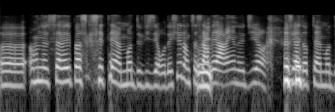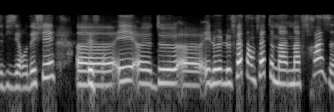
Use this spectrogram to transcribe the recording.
heu, on ne savait pas ce que c'était un mode de vie zéro déchet, donc ça oui, servait à rien de dire: «J'ai adopté un mode de vie zéro déchet», et de, et le le fait, en fait, ma ma phrase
